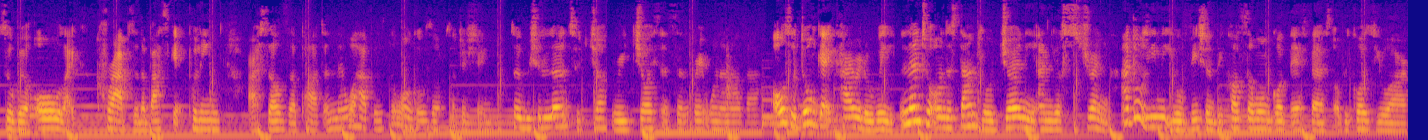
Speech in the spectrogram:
So we're all like crabs in a basket pulling ourselves apart. And then what happens? No one goes up. Such a shame. So we should learn to just rejoice and celebrate one another. Also, don't get carried away. Learn to understand your journey and your strength. And don't limit your vision because someone got there first or because you are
